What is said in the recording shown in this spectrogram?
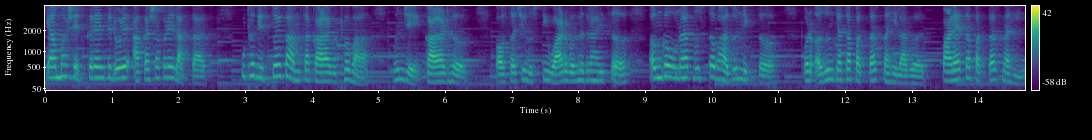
की आम्हा शेतकऱ्यांचे डोळे आकाशाकडे लागतात. कुठं दिसतोय का आमचा काळा विठोबा? म्हणजे काळा ढग. पावसाची नुसती वाट बघत राहायचं अंग उन्हात नुसतं भाजून निघतं. पण अजून त्याचा पत्ताच नाही लागत पाण्याचा पत्ताच नाही.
